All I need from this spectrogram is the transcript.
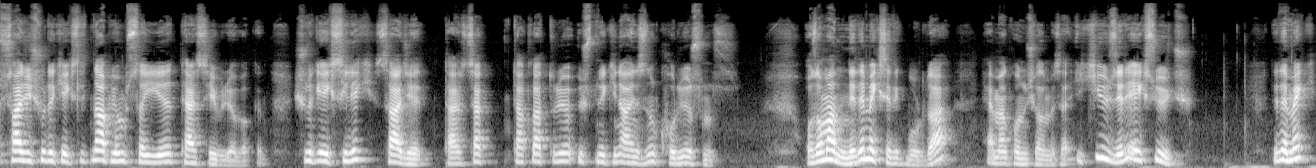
sadece şuradaki eksilik ne yapıyormuş sayıyı ters çeviriyor bakın. Şuradaki eksilik sadece ters taklattırıyor üstündekini aynısını koruyorsunuz. O zaman ne demek istedik burada? Hemen konuşalım mesela. 2 üzeri eksi 3. Ne demek?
